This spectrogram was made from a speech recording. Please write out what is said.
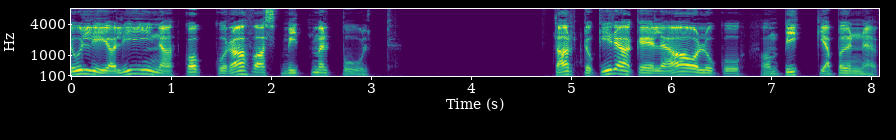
tuli ja liina kokku rahvast mitmelt puult. Tartu kirjakeele aolugu on pikk ja põnev.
